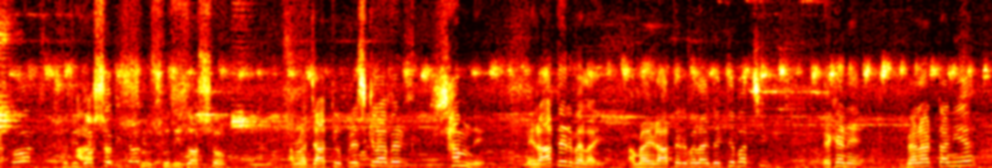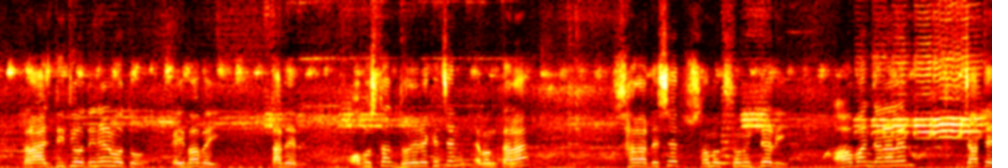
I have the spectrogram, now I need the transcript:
এখন শুধু দর্শক শুধু দর্শক আমরা জাতীয় প্রেস ক্লাবের সামনে এই রাতের বেলায় আমরা এই রাতের বেলায় দেখতে পাচ্ছি এখানে ব্যানার টানিয়ে তারা আজ দ্বিতীয় দিনের মতো এইভাবেই তাদের অবস্থান ধরে রেখেছেন এবং তারা সারা দেশের শ্রমিক শ্রমিকদেরই আহ্বান জানালেন যাতে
